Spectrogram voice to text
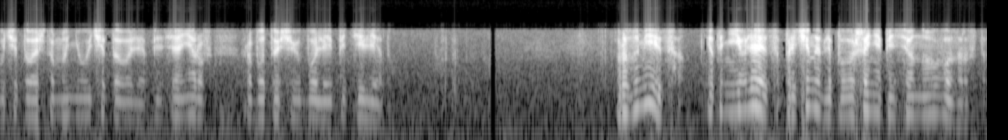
учитывая, что мы не учитывали пенсионеров, работающих более пяти лет. Разумеется, это не является причиной для повышения пенсионного возраста.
